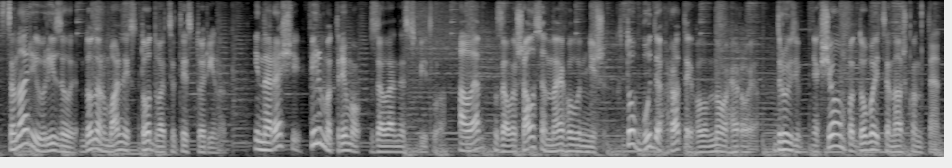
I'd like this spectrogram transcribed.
Сценарій урізали до нормальних 120 сторінок. І нарешті фільм отримав зелене світло. Але залишалося найголовніше: хто буде грати головного героя. Друзі, якщо вам подобається наш контент,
